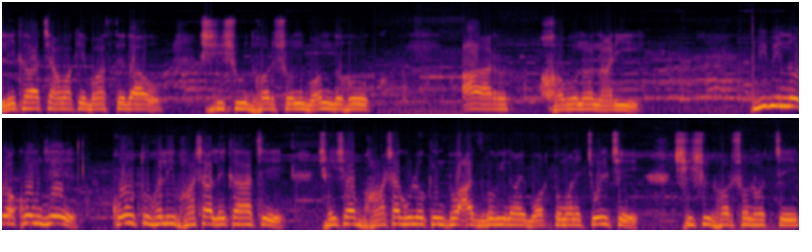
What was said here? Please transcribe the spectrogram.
লেখা আছে, আমাকে বাঁচতে দাও, শিশু ধর্ষণ বন্ধ হোক, আর হব না নারী। বিভিন্ন রকম যে কৌতূহলী ভাষা লেখা আছে। সেই সব ভাষাগুলো কিন্তু আজগবি নয়, বর্তমানে চলছে। শিশু ধর্ষণ হচ্ছে,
